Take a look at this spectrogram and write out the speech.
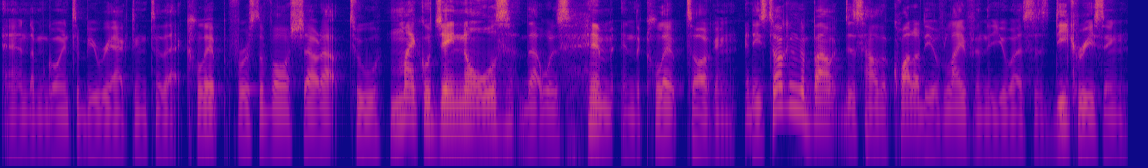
and I'm going to be reacting to that clip. First of all, shout out to Michael J. Knowles. That was him in the clip talking. And he's talking about just how the quality of life in the US is decreasing.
